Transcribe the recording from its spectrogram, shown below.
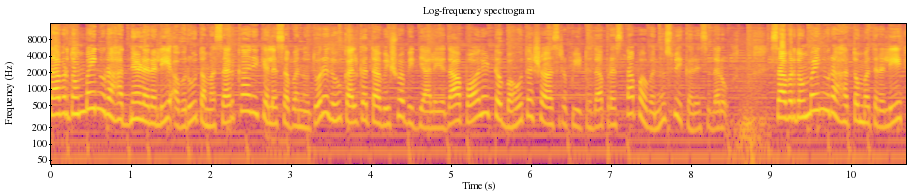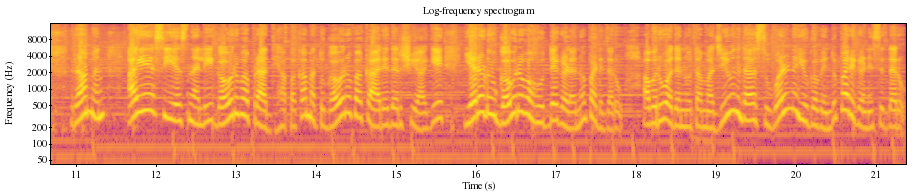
ಸಾವಿರದ ಒಂಬೈನೂರ ಹದಿನೇಳರಲ್ಲಿ ಅವರು ತಮ್ಮ ಸರ್ಕಾರಿ ಕೆಲಸವನ್ನು ತೊರೆದು ಕಲ್ಕತ್ತಾ ವಿಶ್ವವಿದ್ಯಾಲಯದ ಪಾಲಿಟ್ ಭೌತಶಾಸ್ತ್ರ ಪೀಠದ ಪ್ರಸ್ತಾಪವನ್ನು ಸ್ವೀಕರಿಸಿದರು. ಸಾವಿರದ ಒಂಬೈನೂರ ಹತ್ತೊಂಬತ್ತರಲ್ಲಿ ರಾಮನ್ ಐಎಸಿಎಸ್ನಲ್ಲಿ ಗೌರವ ಪ್ರಾಧ್ಯಾಪಕ ಮತ್ತು ಗೌರವ ಕಾರ್ಯದರ್ಶಿಯಾಗಿ ಎರಡು ಗೌರವ ಹುದ್ದೆಗಳನ್ನು ಪಡೆದರು. ಅವರು ಅದನ್ನು ತಮ್ಮ ಜೀವನದ ಸುವರ್ಣ ಯುಗವೆಂದು ಪರಿಗಣಿಸಿದ್ದರು.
